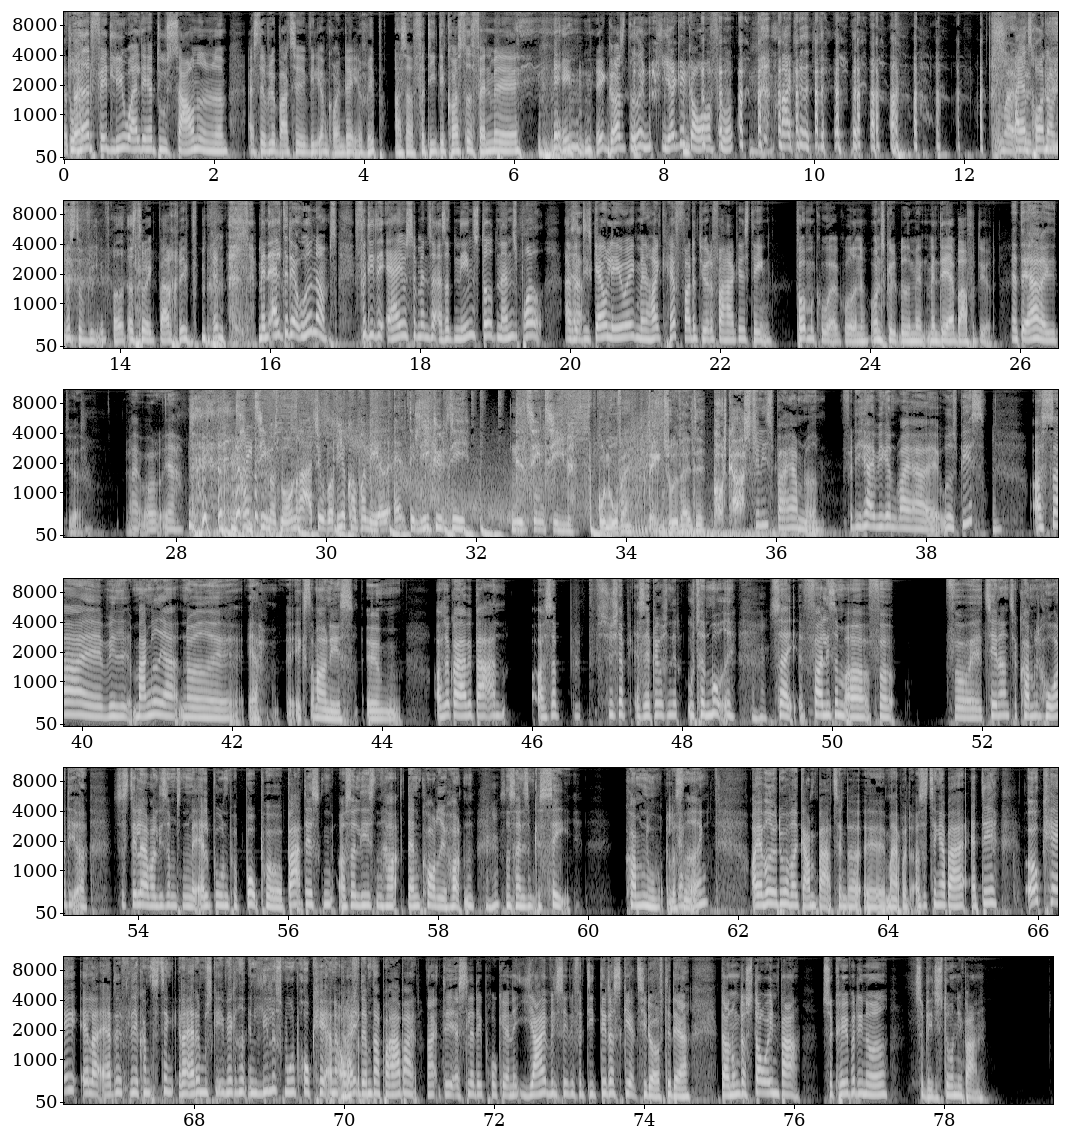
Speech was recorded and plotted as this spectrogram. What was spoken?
du der- havde et fedt liv, og alt det her, du savnede noget. Altså, det blev bare til William Grøndal rip. Altså, fordi det kostede fandme... en, det kostede en kirkegård at få. Ej, jeg tror nok, der stod vild i fred. Der stod ikke bare rib. Men, men alt det der udenoms, fordi det er jo simpelthen så... Altså, den ene stod, den andens brød. Altså, ja. De skal jo leve, ikke? Men hold kæft, for det dyrt at få hakket sten. På med QR-koderne. Undskyld, bedemænd, men det er bare for dyrt. Ja, det er rigtig dyrt. Ej, hvor, ja. Tre timers morgenradio, hvor vi har komprimeret alt det ligegyldige ned til en time. Gonova, dagens udvalgte podcast. Jeg skal lige spørge jer om noget. Fordi her i weekenden var jeg øh, ude at spise, mm. og så øh, ville, manglede jeg noget øh, ja, ekstra mayonnaise. Øhm, og så går jeg op i baren, og så synes jeg, altså jeg blev sådan lidt utålmodig. Mm-hmm. Så for ligesom at få, få øh, tænderen til at komme lidt hurtigere, så stiller jeg mig ligesom sådan med albuen på, bo på bardisken, og så lige sådan har dankortet i hånden, mm-hmm. sådan så jeg ligesom kan se, kom nu, eller sådan ja. noget, ikke? Og jeg ved jo, du har været gammel bartender, øh, Majbrit, og så tænker jeg bare, er det okay, eller er det, fordi jeg kom til at tænke, eller er det måske i virkeligheden en lille smule provokerende over for dem, der er på arbejde? Nej, det er slet ikke provokerende. Jeg vil se det, fordi det, der sker tit og ofte, det er, der er nogen, der står i en bar, så køber de noget, så bliver de stående i baren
